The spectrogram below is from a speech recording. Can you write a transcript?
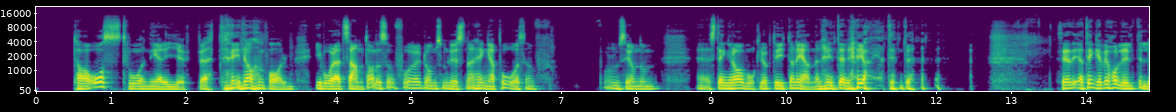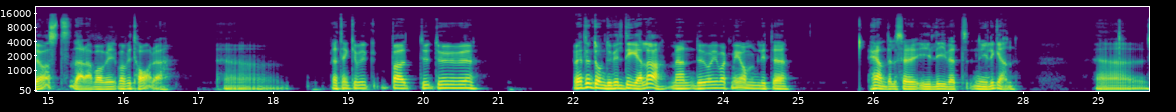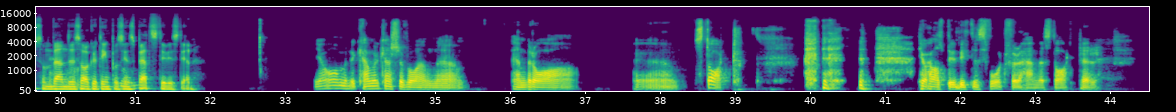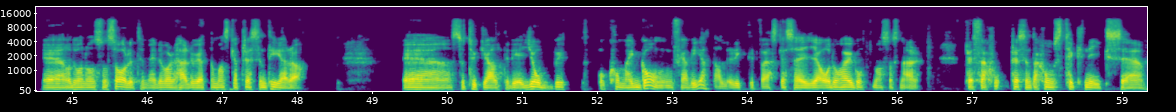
ta oss två ner i djupet i någon form i vårat samtal och så får de som lyssnar hänga på och sen får de se om de eh, stänger av och åker upp till ytan igen eller inte. Jag vet inte. Så jag, jag tänker att vi håller det lite löst sådär, vad vi, vad vi tar det. Eh, jag tänker bara, du, du... Jag vet inte om du vill dela, men du har ju varit med om lite händelser i livet nyligen. Uh, som vänder saker och ting på sin mm. spets till viss del. Ja, men det kan väl kanske vara en, eh, en bra eh, start. jag har alltid lite svårt för det här med starter. Eh, och det var någon som sa det till mig, det var det här du vet när man ska presentera. Eh, så tycker jag alltid det är jobbigt att komma igång för jag vet aldrig riktigt vad jag ska säga och då har jag gått massa sån här presentationstekniks eh,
